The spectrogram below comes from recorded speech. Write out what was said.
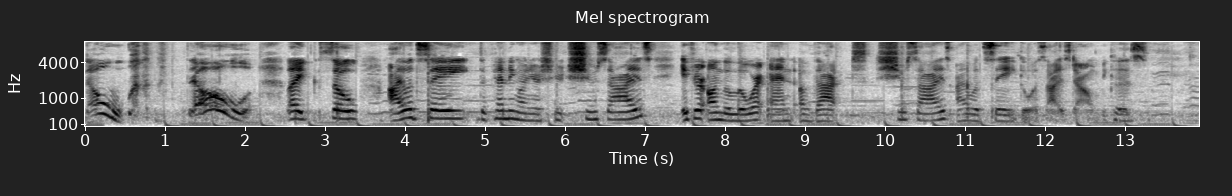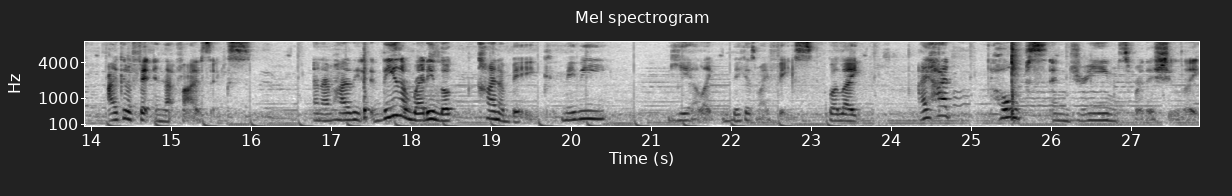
no no. Like so i would say depending on your shoe, shoe size if you're on the lower end of that shoe size i would say go a size down because i could have fit in that five six and i'm highly these already look kind of big. Maybe yeah like big as my face. But like i had hopes and dreams for this shoe like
